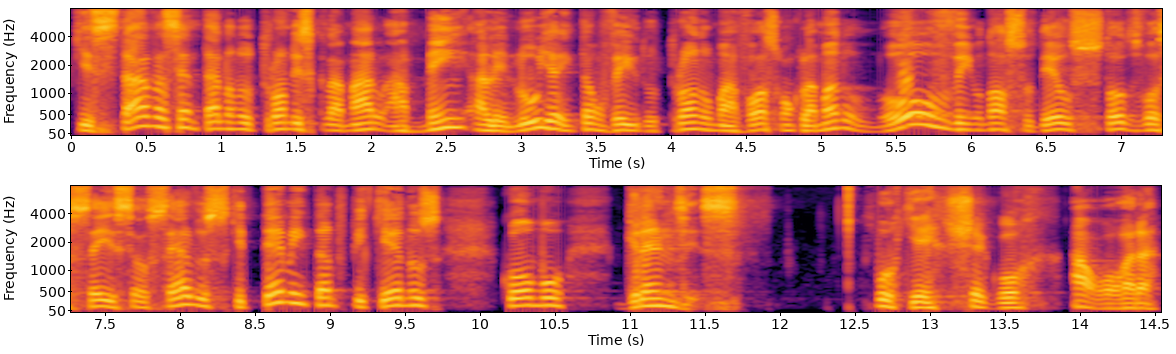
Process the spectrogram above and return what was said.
que estava sentado no trono, exclamaram: Amém, aleluia. Então veio do trono uma voz conclamando: Louvem o nosso Deus, todos vocês, seus servos, que temem tanto pequenos como grandes, porque chegou a hora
